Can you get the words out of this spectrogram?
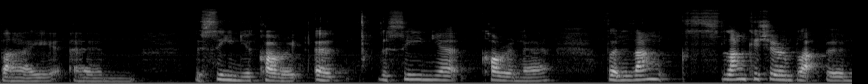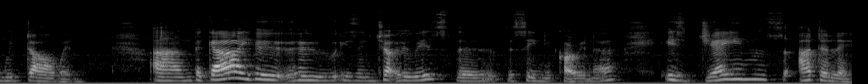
by um, the senior coroner uh, the senior coroner for Lancashire and Blackburn with Darwen. And the guy who, who is in who is the, the senior coroner is James Adeley.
